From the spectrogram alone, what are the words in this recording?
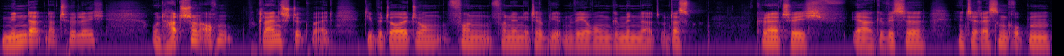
mindert natürlich und hat schon auch ein kleines Stück weit die Bedeutung von, von den etablierten Währungen gemindert. Und das können natürlich ja, gewisse Interessengruppen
